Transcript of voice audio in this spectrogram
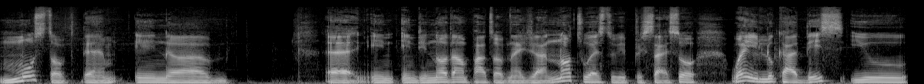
Most of them in. Um, uh, in in the northern part of Nigeria, northwest to be precise. So when you look at this, you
